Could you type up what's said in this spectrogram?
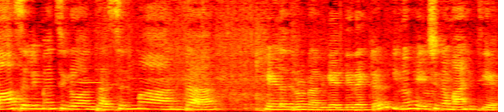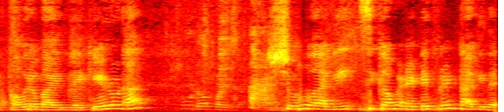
ಮಾಸ್ ಎಲಿಮೆಂಟ್ಸ್ ಇರುವಂತಹ ಸಿನಿಮಾ ಅಂತ ಹೇಳಿದ್ರು ನನಗೆ ಡೈರೆಕ್ಟರ್ ಇನ್ನು ಹೆಚ್ಚಿನ ಮಾಹಿತಿ ಅವರ ಬಾಯಿಂದಲೇ ಕೇಳೋಣ. ಶುಭವಾಗಿ ಸಿಕ್ಕಾಪಟ್ಟೆ ಡಿಫ್ರೆಂಟ್ ಆಗಿದೆ.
